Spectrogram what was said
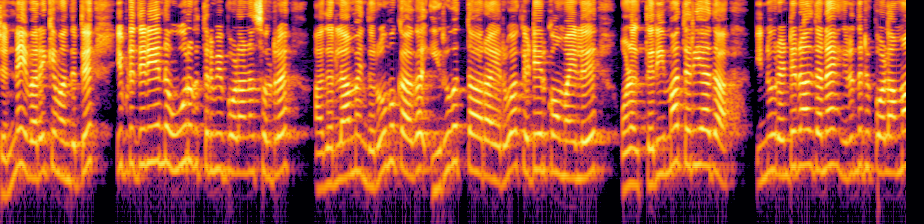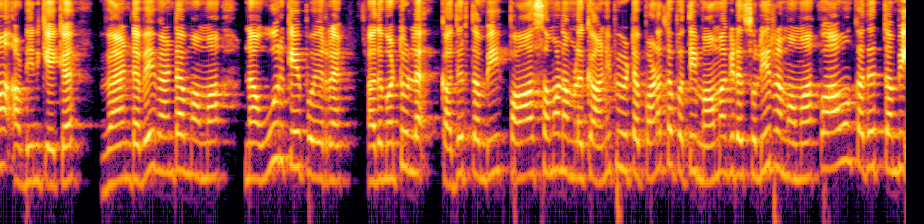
சென்னை வரைக்கும் வந்துட்டு இப்படி திடீர்னு ஊருக்கு திரும்பி போகலான்னு சொல்கிற அது இல்லாமல் இந்த ரூமுக்காக இருபத்தாறாயிரம் ரூபா கட்டியிருக்கோம் மயில். உனக்கு தெரியுமா தெரியாதா? இன்னும் ரெண்டு நாள் தானே இருந்துட்டு போகலாமா அப்படின்னு கேட்க வேண்டவே வேண்டாம் மாமா நான் ஊருக்கே போயிடுறேன். அது மட்டும் இல்லை கதிர் தம்பி பாசமாக நம்மளுக்கு அனுப்பிவிட்ட பணத்தை பற்றி மாமா கிட்ட சொல்லிடுறேன் மாமா. பாவம் கதிர் தம்பி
